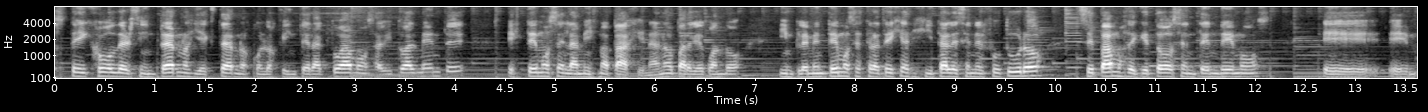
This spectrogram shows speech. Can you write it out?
stakeholders internos y externos con los que interactuamos habitualmente estemos en la misma página, ¿no? Para que cuando implementemos estrategias digitales en el futuro, sepamos de que todos entendemos eh, eh,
